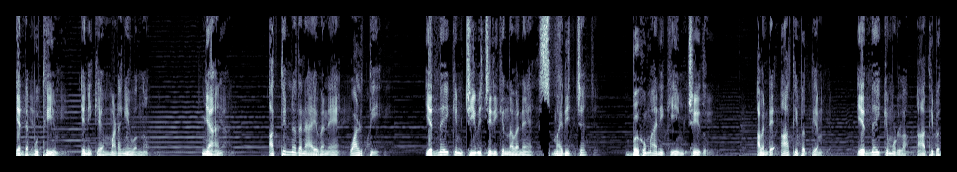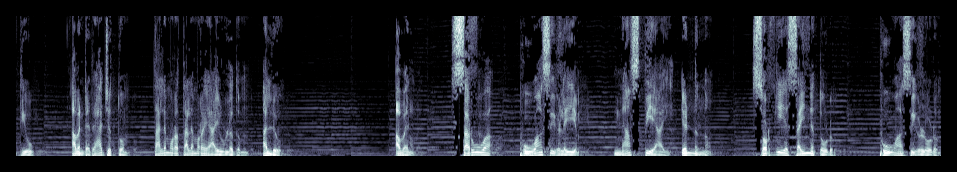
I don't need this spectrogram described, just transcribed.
എന്റെ ബുദ്ധിയും എനിക്ക് മടങ്ങി വന്നു. ഞാൻ അത്യുന്നതനായവനെ വാഴ്ത്തി എന്നേക്കും ജീവിച്ചിരിക്കുന്നവനെ സ്മരിച്ച് ബഹുമാനിക്കുകയും ചെയ്തു. അവന്റെ ആധിപത്യം എന്നേക്കുമുള്ള ആധിപത്യവും അവന്റെ രാജ്യത്വം തലമുറ തലമുറയായുള്ളതും അല്ലോ. അവൻ സർവ ഭൂവാസികളെയും നാസ്തിയായി എണ്ണുന്നു. സ്വർഗീയ സൈന്യത്തോടും ഭൂവാസികളോടും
